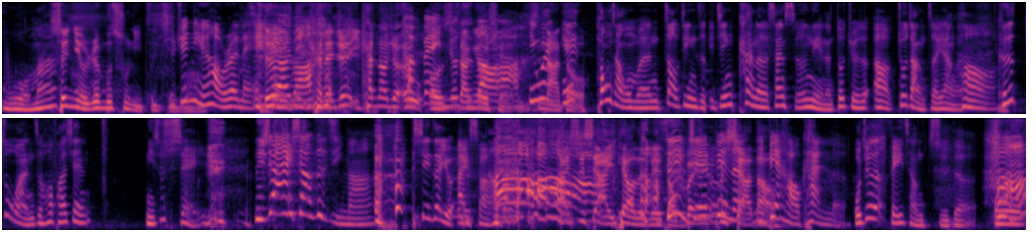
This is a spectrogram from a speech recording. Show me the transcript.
我吗？所以你有认不出你自己？我觉得你很好认诶。对啊，你可能就是一看到就看背影就知道了。因为因为通常我们照镜子已经看了三十二年了，都觉得啊就长这样了。可是做完之后发现。你是谁？你是爱上自己吗？现在有爱上，还是吓一跳的那种？所以你觉得变得你变好看了？我觉得非常值得，我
